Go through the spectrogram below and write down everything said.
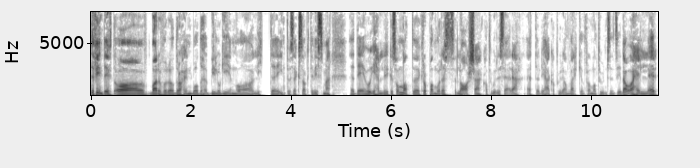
Definitivt. Og bare for å dra inn både biologien og litt intersexaktivisme. eh, det er jo heller ikke sånn at eh, kroppene våre lar seg kategorisere etter de her kategoriene, verken fra naturen sin side, og heller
